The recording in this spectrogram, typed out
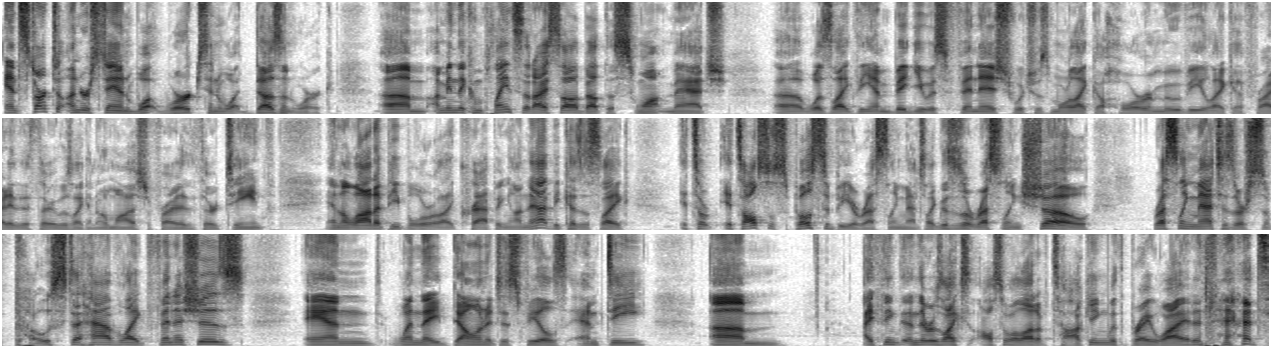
and start to understand what works and what doesn't work. Um, I mean, the complaints that I saw about the swamp match uh, was like the ambiguous finish, which was more like a horror movie, like a Friday the Third. It was like an homage to Friday the Thirteenth, and a lot of people were like crapping on that because it's like it's a it's also supposed to be a wrestling match. Like this is a wrestling show. Wrestling matches are supposed to have like finishes, and when they don't, it just feels empty. Um, I think, and there was like also a lot of talking with Bray Wyatt in that.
